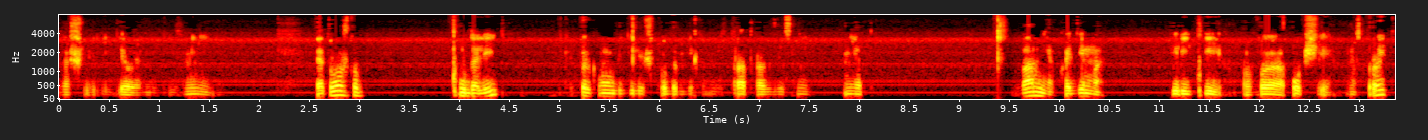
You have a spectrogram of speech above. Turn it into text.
зашли и делаем эти изменения. Для того, чтобы удалить, как только мы убедились, что других администраторов здесь нет, вам необходимо перейти в общие настройки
